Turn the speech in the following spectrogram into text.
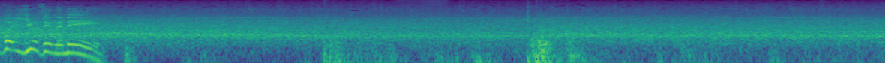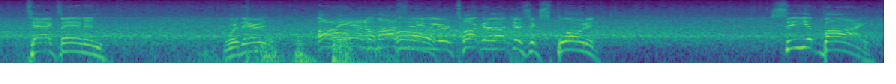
Effectively using the knee. Tags in and we're there. Oh, the animosity oh. we were talking about just exploded. See you bye.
